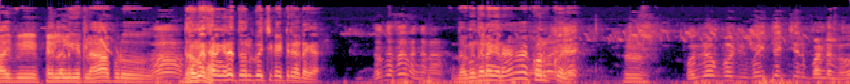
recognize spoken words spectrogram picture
అవి పిల్లలకి ఇట్లా అప్పుడు. దొంగతనంగానే తోలుకొచ్చి కట్టిరటగా. దొంగతనం కదా దొంగతనంగానే కొనుక్కొని. పోయి తెచ్చిన బండలు.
